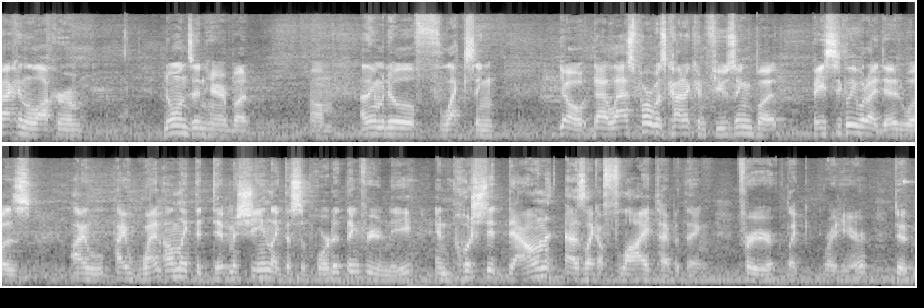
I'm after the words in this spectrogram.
back in the locker room. No one's in here, but um, I think I'm gonna do a little flexing. Yo, that last part was kind of confusing, but basically what I did was I I went on like the dip machine, like the supported thing for your knee, and pushed it down as like a fly type of thing for your like right here, dude.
